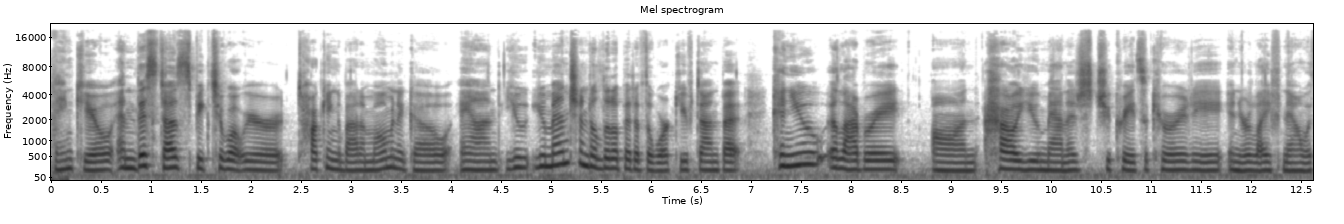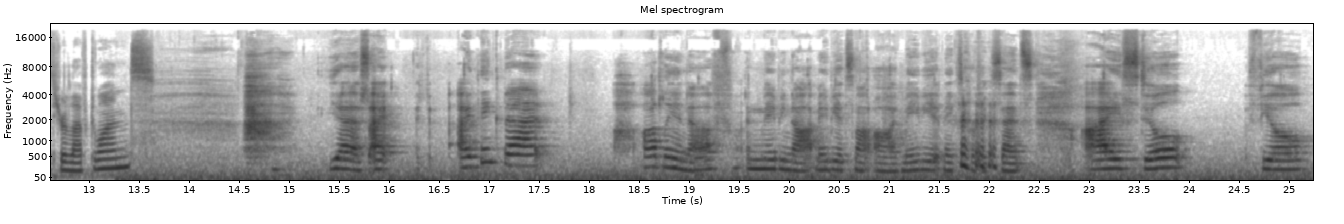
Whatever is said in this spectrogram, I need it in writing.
Thank you. And this does speak to what we were talking about a moment ago. And you, you mentioned a little bit of the work you've done, but can you elaborate on how you managed to create security in your life now with your loved ones? Yes, I, I think that oddly enough, and maybe not, maybe it's not odd, maybe it makes perfect sense. I still feel,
